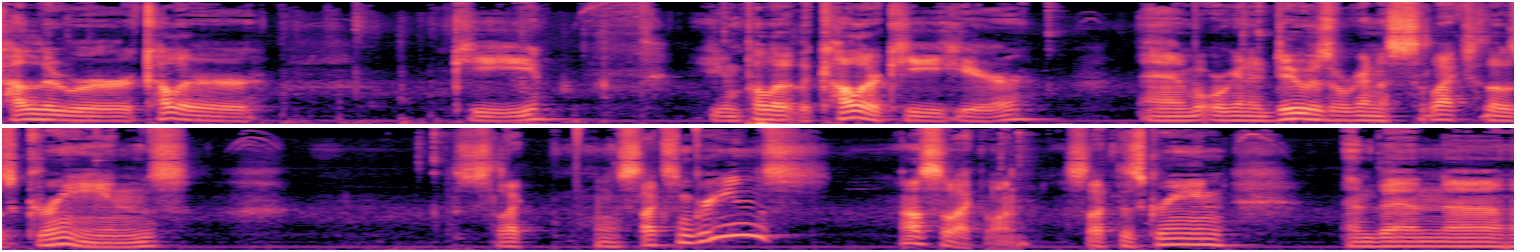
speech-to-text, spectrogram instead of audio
color color key. You can pull out the color key here, and what we're going to do is we're going to select those greens. Select, select some greens. I'll select one. Select this green and then uh,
